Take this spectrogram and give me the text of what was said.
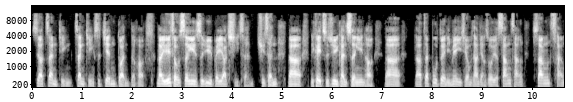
是要暂停暂停是间断的哈。那有一种声音是预备要启程启程，那你可以仔细看声音哈。那那在部队里面，以前我们常讲说有三长三长。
